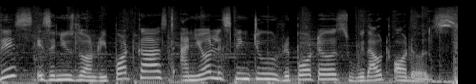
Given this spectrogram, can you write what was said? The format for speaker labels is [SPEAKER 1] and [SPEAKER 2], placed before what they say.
[SPEAKER 1] This is a Newslaundry podcast, and you're listening to Reporters Without Orders.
